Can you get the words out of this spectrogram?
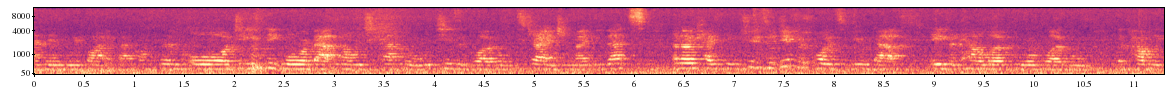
and then we're buying it back off them? Or do you think more about knowledge capital, which is a global exchange, and maybe that's an okay thing too? So different points of view about even how local or global the public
